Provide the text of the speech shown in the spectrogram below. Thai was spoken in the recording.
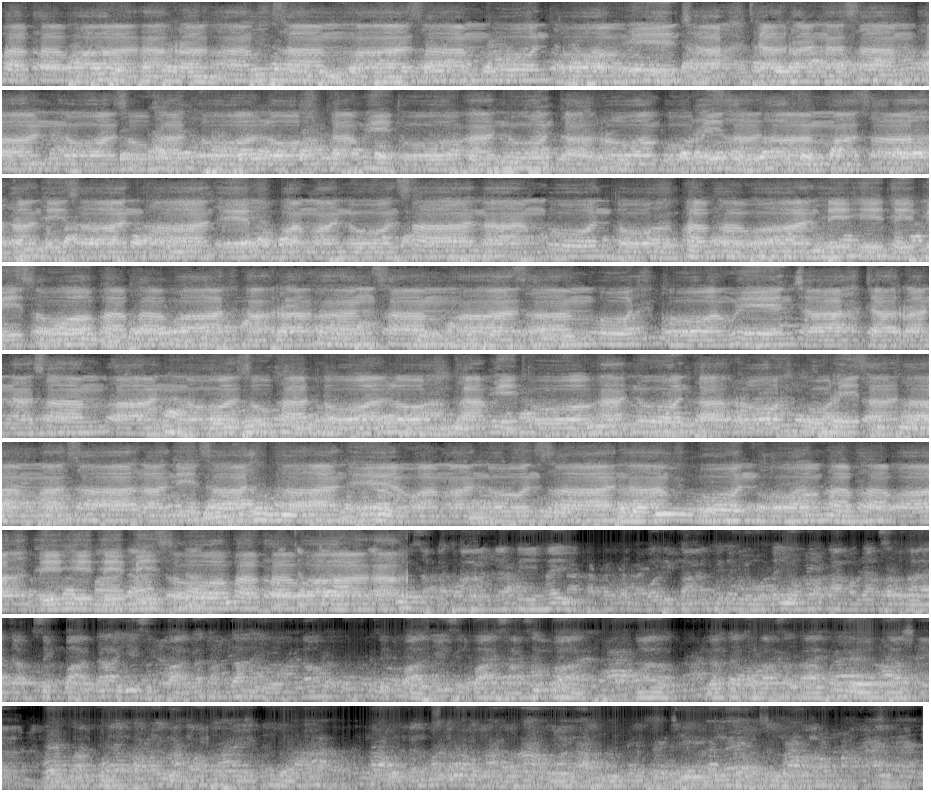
ภะคะวะอะระหังสัมมาสัมพุทโธวิชชาจารณสัมปันโนสุขโตโลกวิทูอนุตตรโรกุริสธรรมสารติสันทานเทวมนุสานังพุนโตภะคะ อิติปิโสภะคะวะอะระหังสัมมาสัมพุทโธวินชาจารณสัมปันโนสุขโตโลกวิทูอนุตตรโรปุริสธรรมสารนิสัทธานเทวมนุนสานังพุนโธภะคะวะ ติอิติปิโสภะคะวาเครื่อสังฆทานนะมีให้บริการให้กันโยมและโยมน้องตามกำลังศรัทธาจากสิบบาทได้ยี่สิบบาทก็ทำได้โยมเนาะสิบบาทยี่สิบบาทสามสิบบาทนะแล้วแต่กำลังศรัทธาของโยมนะโยมทำบุญแล้วก็ไม่เดือดร้อนตัวเองนะโยมนะบุญแล้วไม่ต้องเดือดร้อนตัวงแล้วไม่เดือดร้นตัวเอะ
